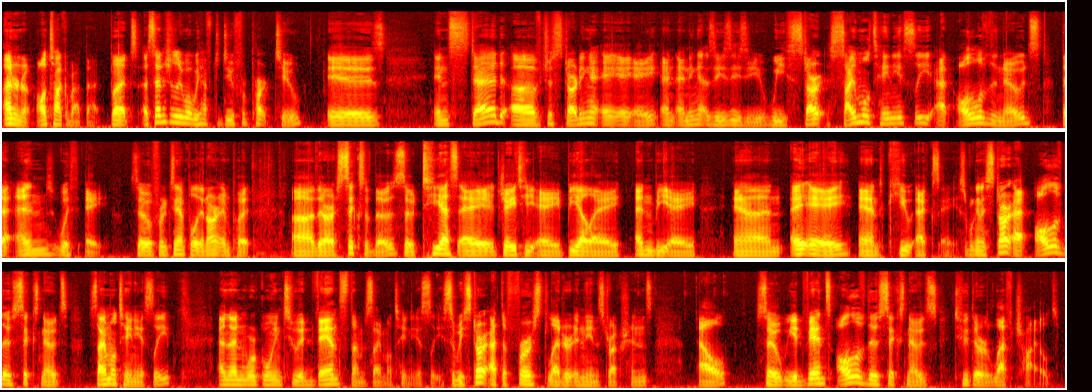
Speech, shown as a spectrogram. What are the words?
I don't know. I'll talk about that. But essentially, what we have to do for part two is instead of just starting at AAA and ending at ZZZ, we start simultaneously at all of the nodes that end with A. So, for example, in our input, uh, there are six of those. So TSA, JTA, BLA, NBA, and AA and QXA. So we're going to start at all of those six nodes simultaneously. and then we're going to advance them simultaneously. So we start at the first letter in the instructions, L. So we advance all of those six nodes to their left child.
